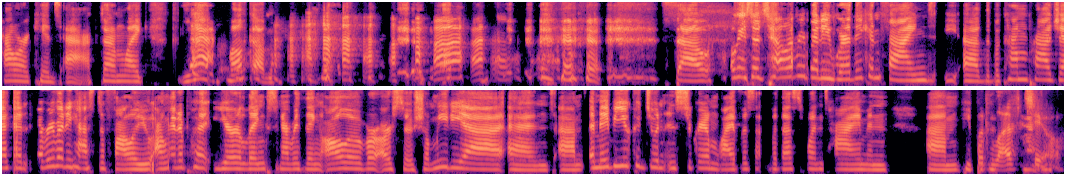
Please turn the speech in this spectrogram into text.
how our kids act. I'm like, yeah, welcome. so, okay, so tell everybody where they can find uh, the Become Project, and everybody has to follow you. I'm going to put your links and everything all over our social media, and um, and maybe you could do an Instagram live with, with us one time, and um, people Would love to.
